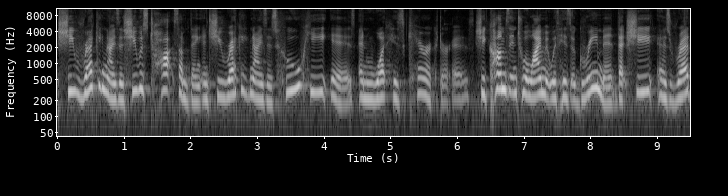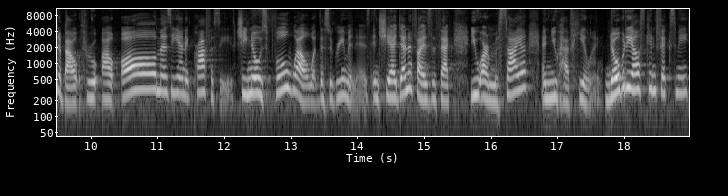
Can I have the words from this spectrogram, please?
she recognizes, she was taught something and she recognizes who he is and what his character is. She comes into alignment with his agreement that she has read about throughout all messianic prophecies. She knows full well what this agreement is, and she identifies the fact you are Messiah and you have healing. Nobody else can fix me.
